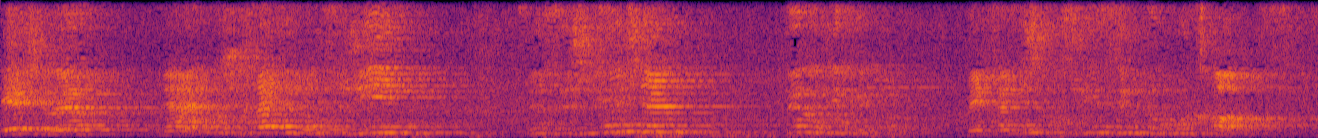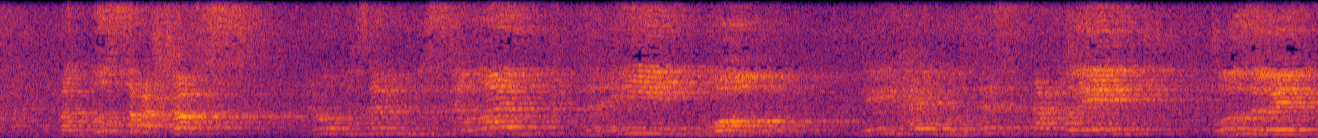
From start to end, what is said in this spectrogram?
ليه يا شباب؟ لأنه يخلي الاكسجين ديسوشيشن فيري ديفيكولت ما يخليش الاكسجين يسيب الهرمون خالص فتبص على الشخص اللي هو مسمى بالسيانايد تلاقيه واضح ليه الهايبوثيسيس بتاعته إيه؟ بوزريت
